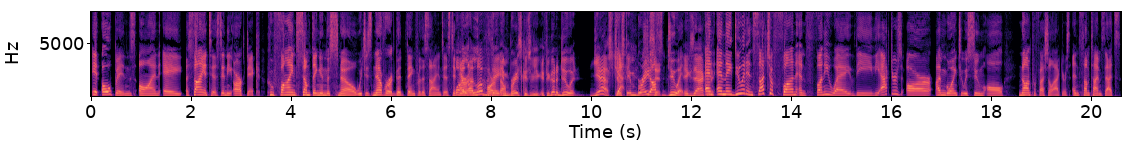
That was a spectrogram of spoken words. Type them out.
It opens on a, a scientist in the Arctic who finds something in the snow, which is never a good thing for the scientist. If well, you're I, love that they film. embrace because if, you, if you're going to do it, yes, just Yeah, embrace just it. Just do it. Exactly. And and they do it in such a fun and funny way. The the actors are, I'm going to assume, all non-professional actors, and sometimes that's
